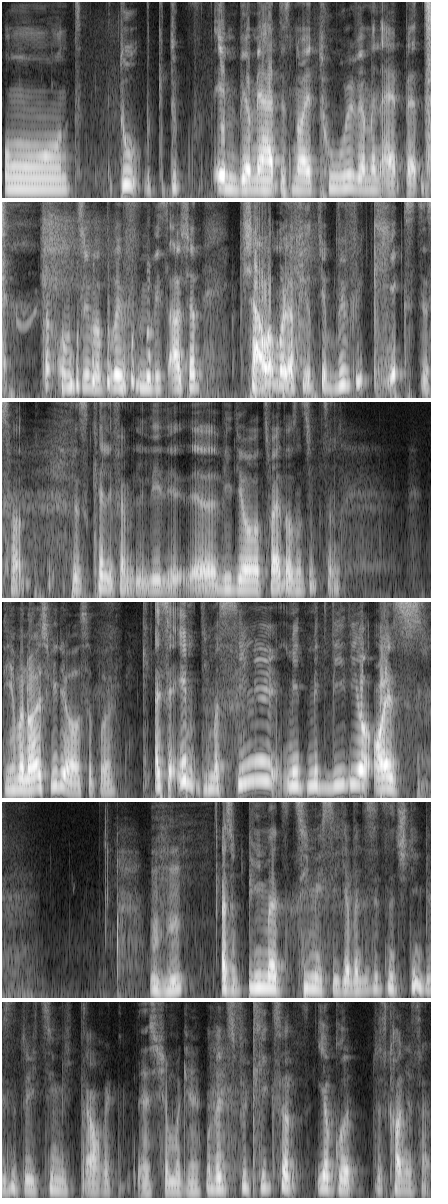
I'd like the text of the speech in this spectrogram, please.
Und du, du, eben, wir haben ja heute das neue Tool, wir haben ein iPad, um zu überprüfen, wie es ausschaut. Schau mal auf YouTube, wie viele Klicks das hat. Das Kelly Family äh, Video 2017. Die haben ein neues Video ausgebracht. Also eben, die mal Single mit, mit Video alles. Also bin ich mir jetzt ziemlich sicher. Wenn das jetzt nicht stimmt, ist es natürlich ziemlich traurig. Das ist schon mal klar. Und wenn es viel Klicks hat, ja gut, das kann ja sein.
